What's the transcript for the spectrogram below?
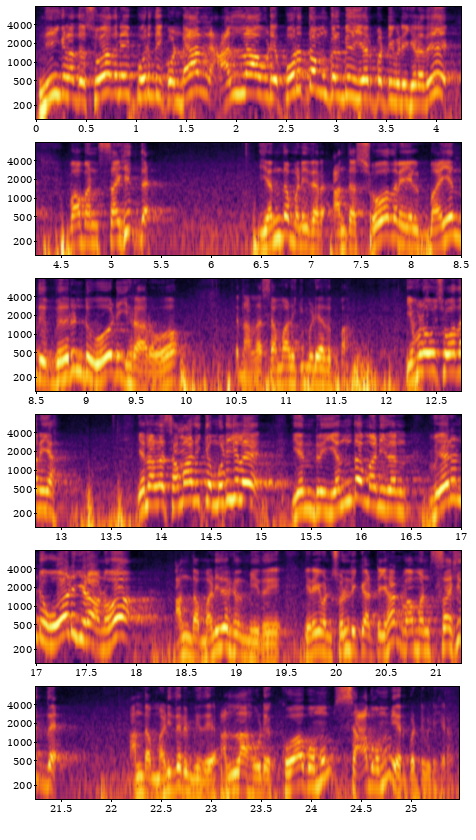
நீங்கள் அந்த சோதனை பொருந்தி கொண்டால் அல்லாவுடைய பொருத்தம் உங்கள் மீது ஏற்பட்டு விடுகிறது. அவன் சகித்த எந்த மனிதர் அந்த சோதனையில் பயந்து வெருண்டு ஓடுகிறாரோ என்னால் சமாளிக்க முடியாதுப்பா. இவ்வளவு சோதனையா? என்னால் சமாளிக்க முடியல என்று எந்த மனிதன் வெருண்டு ஓடுகிறானோ அந்த மனிதர்கள் மீது இறைவன் சொல்லி காட்டுகிறான் வாமன் சகித்த. அந்த மனிதர் மீது அல்லாஹுடைய கோபமும் சாபமும் ஏற்பட்டு விடுகிறது.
